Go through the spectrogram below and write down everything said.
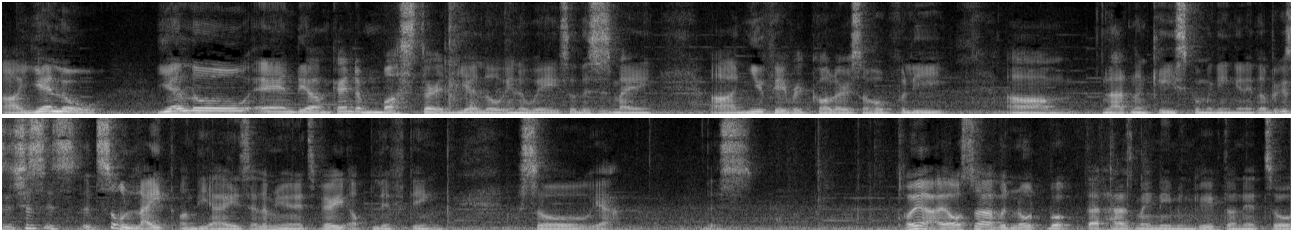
Uh, yellow. Yellow and um, kind of mustard yellow in a way. So this is my uh, new favorite color. So hopefully, um, lahat ng case ko maging ganito. Because it's just, it's, it's so light on the eyes. Alam niyo it's very uplifting. So yeah, this. Oh yeah, I also have a notebook that has my name engraved on it. So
